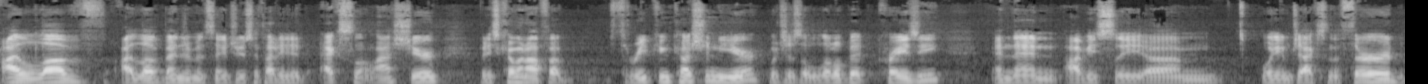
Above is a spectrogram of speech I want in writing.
I love I love Benjamin St-Juste. I thought he did excellent last year, but he's coming off a three concussion year, which is a little bit crazy. And then obviously um, William Jackson III,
